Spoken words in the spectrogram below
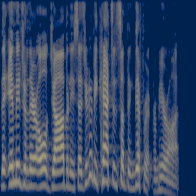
the image of their old job and he says, You're going to be catching something different from here on.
